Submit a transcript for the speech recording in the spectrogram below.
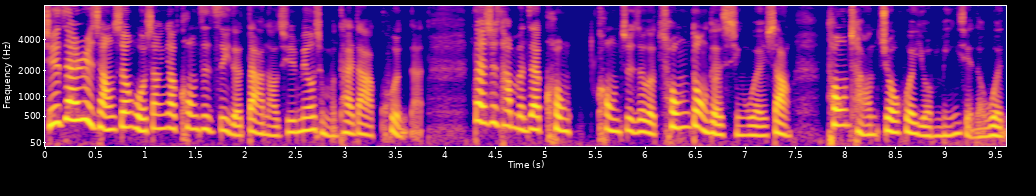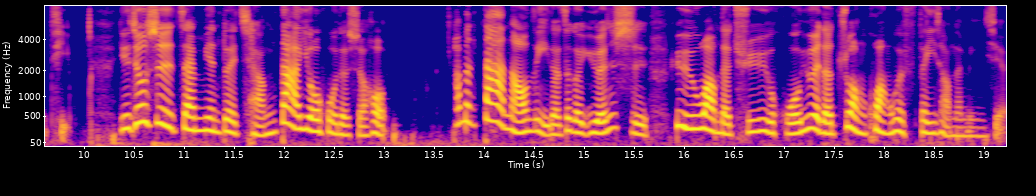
其实，在日常生活上要控制自己的大脑，其实没有什么太大困难。但是他们在控控制这个冲动的行为上，通常就会有明显的问题。也就是在面对强大诱惑的时候，他们大脑里的这个原始欲望的区域活跃的状况会非常的明显。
